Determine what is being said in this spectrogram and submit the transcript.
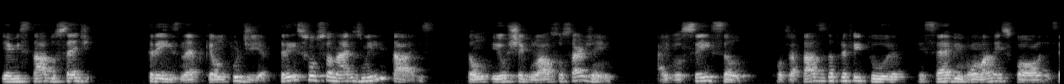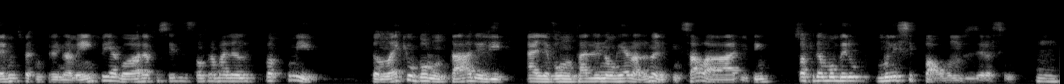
e aí o Estado cede três, né? Porque é um por dia. Três funcionários militares. Então eu chego lá, eu sou sargento. Aí vocês são contratados da prefeitura, recebem, vão lá na escola, recebem um treinamento e agora vocês estão trabalhando comigo. Então não é que o voluntário, ele, ah, ele é voluntário, ele não ganha nada. Não, ele tem salário, ele tem. Só que ele é um bombeiro municipal, vamos dizer assim. Hum.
